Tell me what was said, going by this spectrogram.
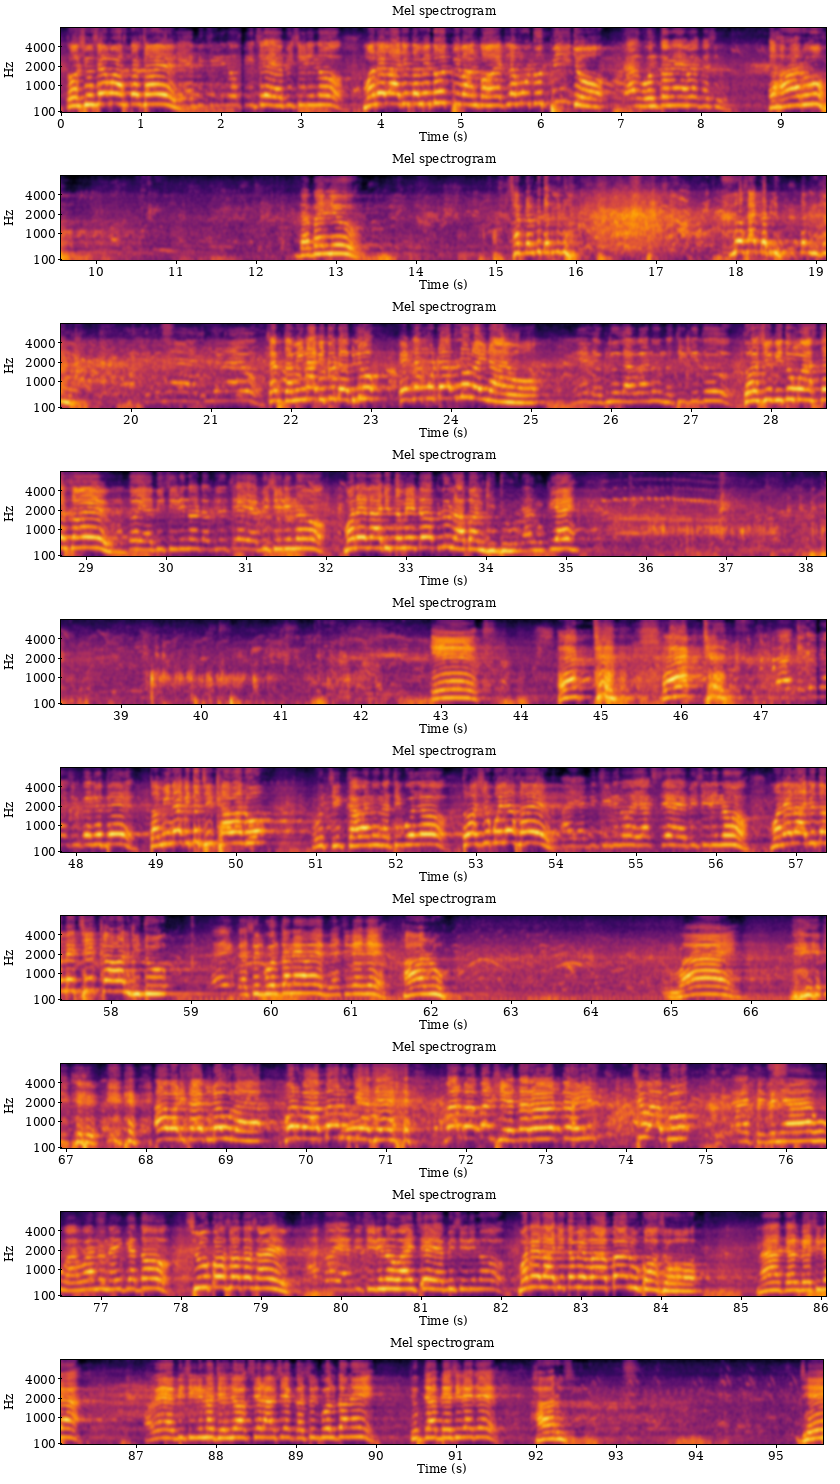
તો શું છે માસ્ટર સાહેબ? એબીસીડી નો પી છે એબીસીડી નો. મને લાગ્યું તમે દૂધ પીવાનું કહો એટલે હું દૂધ પીજો જો બોલતો નહીં હવે કશું. એ હારું. ડબલ્યુ સાહેબ ડબલ્યુ ડબલ્યુ લો સાહેબ ડબલ્યુ ડબલ્યુ ડબલ્યુ સાહેબ તમે ના કીધું ડબલ્યુ એટલે હું ડબલ્યુ લઈને આવ્યો. મેં ડબલ્યુ લાવવાનું નથી કીધું. તો શું કીધું માસ્ટર સાહેબ? તો એબીસીડી નો ડબલ્યુ છે એબીસીડી નો. મને લાજુ તમે ડબલ્યુ લાવવાનું કીધું. ચાલ મૂકી આય. એક એક છે. એક છે. શું કર્યું તે. તમે ના કીધું શીખાવાનું ખાવાનું હું ચીક ખાવાનું નથી બોલ્યો. તો શું બોલ્યા સાહેબ? આ એબીસીડી નો એક છે એબીસીડી નો મને લાગ્યું તમે ચીક ખાવાનું કીધું. એ કશું જ બોલતો નહીં હવે બેસી રહેજે. હારું. વાય આ વાળી સાહેબ નવું લાયા. મારા બાપાનું કે છે. મારા બાપા ખેતર નહીં. શું આબુ? આ છગનિયા હું વાવવાનું નહીં કેતો શું કહો છો તો સાહેબ? આ તો એબીસીડી નો વાય છે એબીસીડી નો મને લાગે તમે વાવવાનું કહો છો. ના ચાલ બેસી જા. હવે એબીસીડી નો છેલ્લો અક્ષર આવશે કશું જ બોલતો નહીં. ચૂપચાપ બેસી રહેજે. સારું એ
